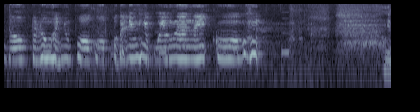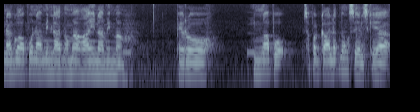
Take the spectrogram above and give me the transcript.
Dok, tulungan niyo po ako. Pagalingin niyo po yung nanay ko. Ginagawa po namin lahat ng makakaya namin, ma'am. Pero, yun nga po, sa pagkalat ng cells, kaya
